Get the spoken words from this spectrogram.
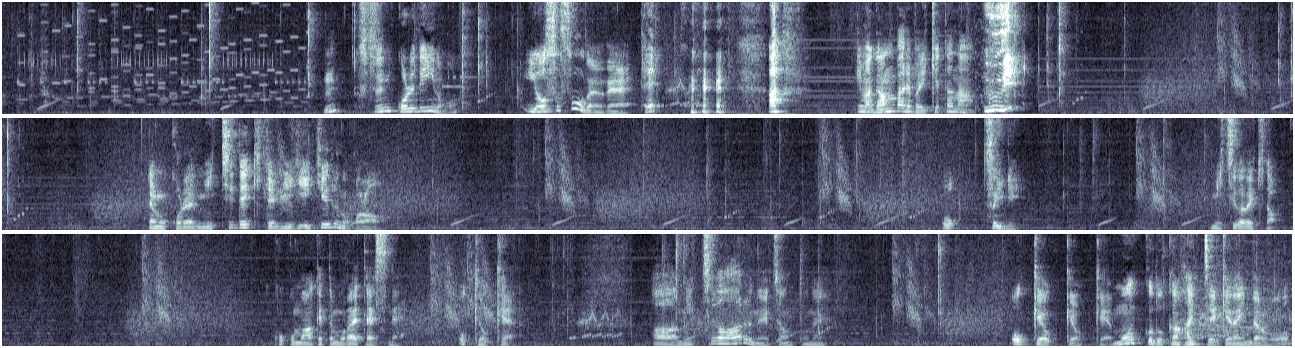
普通にこれでいいの？良さそうだよね。え？あ、今頑張ればいけたな。うえでもこれ道できて右行けるのかな？おついに。道ができた。ここも開けてもらいたいですね。オッケーオッケー。ああ道はあるねちゃんとね。オッケーオッケーオッケー。もう一個土管入っちゃいけないんだろう？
